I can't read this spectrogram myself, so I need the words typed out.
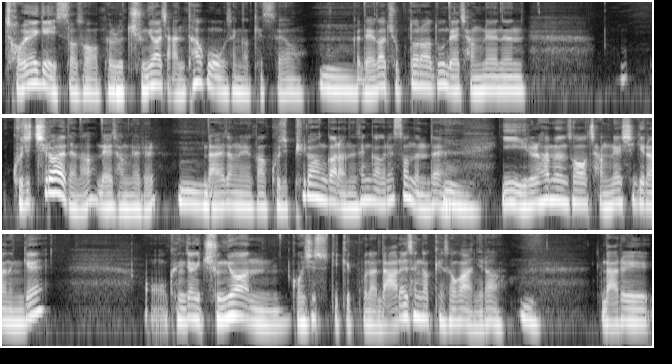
저에게 있어서 별로 중요하지 않다고 생각했어요. 음. 그러니까 내가 죽더라도 내 장례는 굳이 치러야 되나? 내 장례를? 음. 나의 장례가 굳이 필요한가라는 생각을 했었는데, 음. 이 일을 하면서 장례식이라는 게 어, 굉장히 중요한 것일 수도 있겠구나. 나를 생각해서가 아니라 음. 나를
